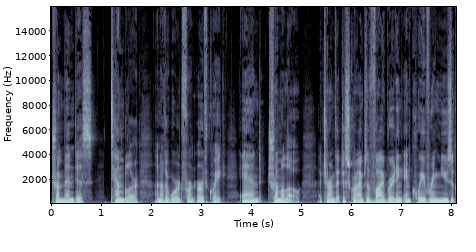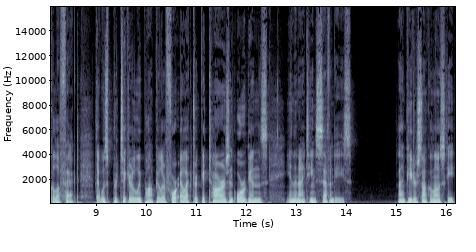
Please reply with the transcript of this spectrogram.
tremendous, temblor, another word for an earthquake, and tremolo, a term that describes a vibrating and quavering musical effect that was particularly popular for electric guitars and organs in the 1970s. I'm Peter Sokolowski,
